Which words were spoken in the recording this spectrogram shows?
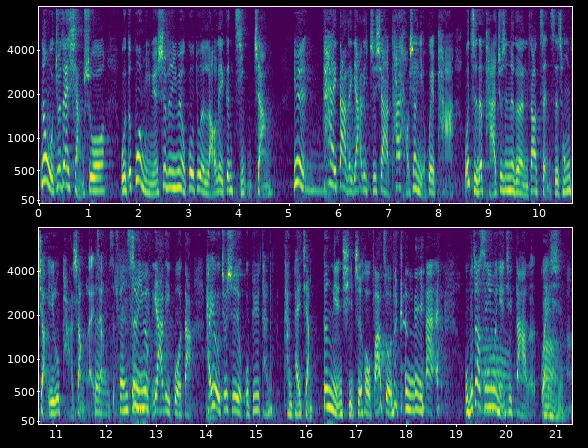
那我就在想说，我的过敏源是不是因为我过度的劳累跟紧张？因为太大的压力之下，它好像也会爬。我指的爬就是那个，你知道疹子从脚一路爬上来这样子，是不是因为压力过大？还有就是，我必须坦坦白讲，更年期之后发作的更厉害。我不知道是因为年纪大了关系吗？哦、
